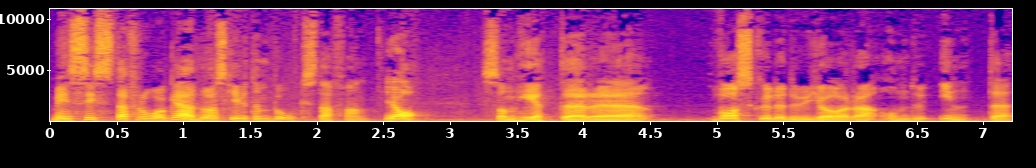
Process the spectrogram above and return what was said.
Min sista fråga, du har skrivit en bok Staffan. Ja. Som heter eh, Vad skulle du göra om du inte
